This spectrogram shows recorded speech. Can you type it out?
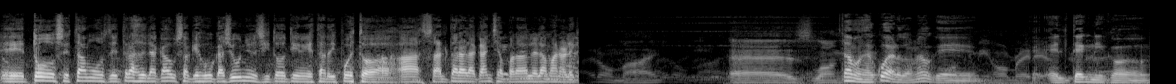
eh, todos estamos detrás de la causa que es Boca Juniors y todos tienen que estar dispuestos a, a saltar a la cancha para darle la mano al equipo. Estamos de acuerdo, ¿no? Que el técnico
